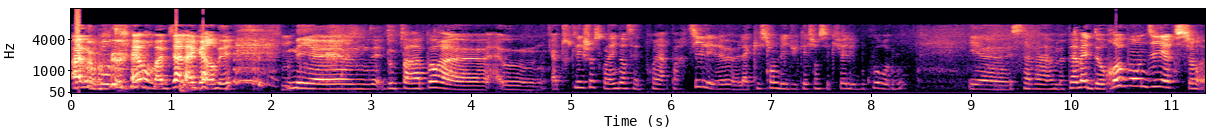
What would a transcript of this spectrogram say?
Ah Au contraire, on va bien la garder. Mm. Mais euh, donc par rapport à, à- à toutes les choses qu'on a dit dans cette première partie, les- la question de l'éducation sexuelle est beaucoup revenue. Et euh, ça va me permettre de rebondir sur euh,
